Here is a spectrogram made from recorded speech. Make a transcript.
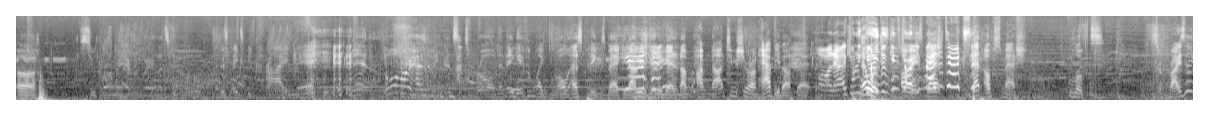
Uh, super armor everywhere. Let's go. This makes me cry, man. Man, Omar hasn't been good since Brawl, and then they gave him like Brawl-esque things back, and now he's good again, and I'm, I'm not too sure I'm happy about that. oh, now can we, That can we just give all Charlie right, smash that- attacks? That up smash looked surprising.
